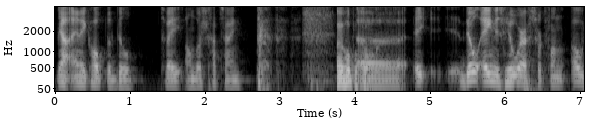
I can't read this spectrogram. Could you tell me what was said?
ja, en ik hoop dat deel 2 anders gaat zijn. Hoop ik ook. Deel 1 is heel erg soort van, oh,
